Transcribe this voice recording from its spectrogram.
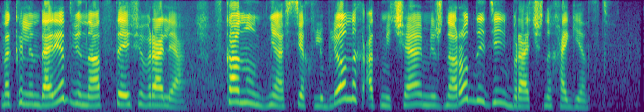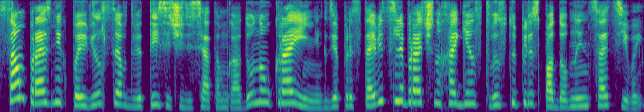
На календаре 12 февраля. В канун Дня всех влюбленных отмечаем Международный день брачных агентств. Сам праздник появился в 2010 году на Украине, где представители брачных агентств выступили с подобной инициативой.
